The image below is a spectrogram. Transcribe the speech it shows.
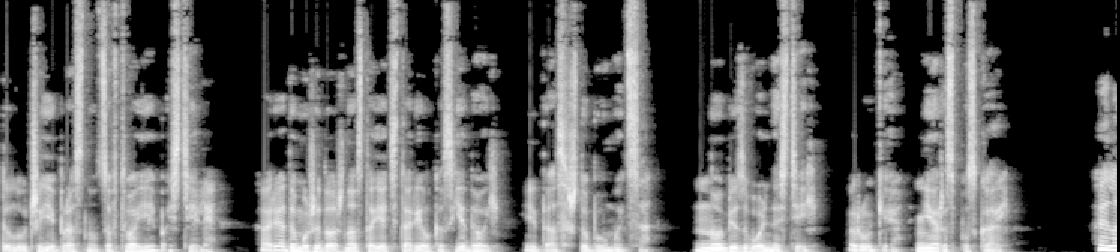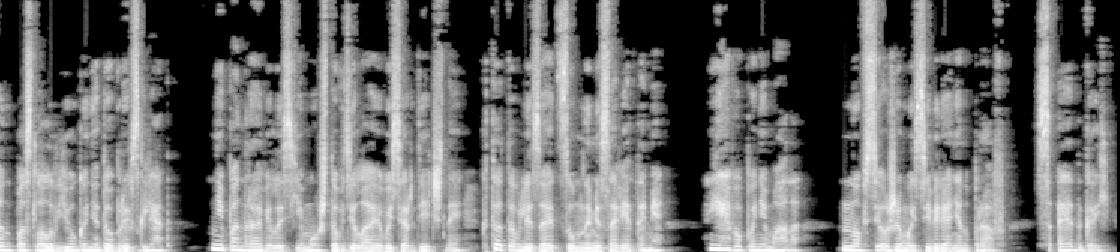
«То лучше ей проснуться в твоей постели. А рядом уже должна стоять тарелка с едой и таз, чтобы умыться. Но без вольностей. Руки не распускай». Эллен послал в Юга недобрый взгляд. Не понравилось ему, что в дела его сердечные кто-то влезает с умными советами. Я его понимала, но все же мой северянин прав. С Эдгой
